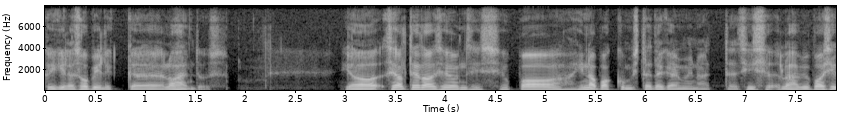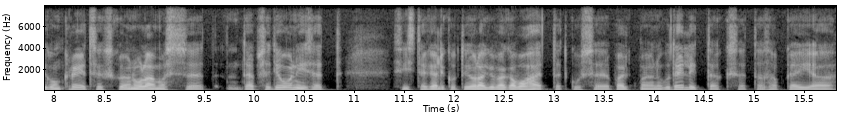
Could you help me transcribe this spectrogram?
kõigile sobilik äh, lahendus. ja sealt edasi on siis juba hinnapakkumiste tegemine, et siis läheb juba asi konkreetseks, kui on olemas äh, täpsed joonised, siis tegelikult ei olegi väga vahet, et kus see palkmaja nagu tellitakse, et ta saab käia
